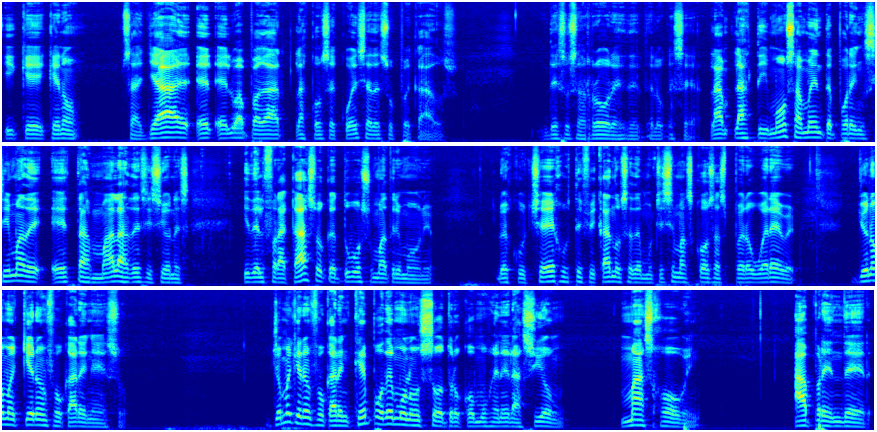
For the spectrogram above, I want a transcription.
y que, que no. O sea, ya él, él va a pagar las consecuencias de sus pecados de sus errores, de, lo que sea. lastimosamente, por encima de estas malas decisiones y del fracaso que tuvo su matrimonio, lo escuché justificándose de muchísimas cosas, pero whatever. Yo no me quiero enfocar en eso. Yo me quiero enfocar en qué podemos nosotros como generación más joven aprender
